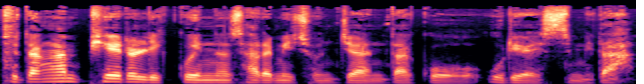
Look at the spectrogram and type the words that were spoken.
부당한 피해를 입고 있는 사람이 존재한다고 우려했습니다.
